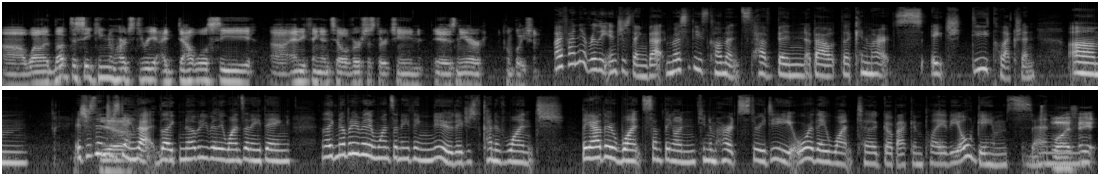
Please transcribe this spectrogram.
Uh, while I'd love to see Kingdom Hearts 3, I doubt we'll see uh, anything until Versus 13 is near completion. I find it really interesting that most of these comments have been about the Kingdom Hearts HD collection. Um, it's just interesting Yeah. that like nobody really wants anything, like nobody really wants anything new. They just kind of want. They either want something on Kingdom Hearts 3D or they want to go back and play the old games. And Well, I think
